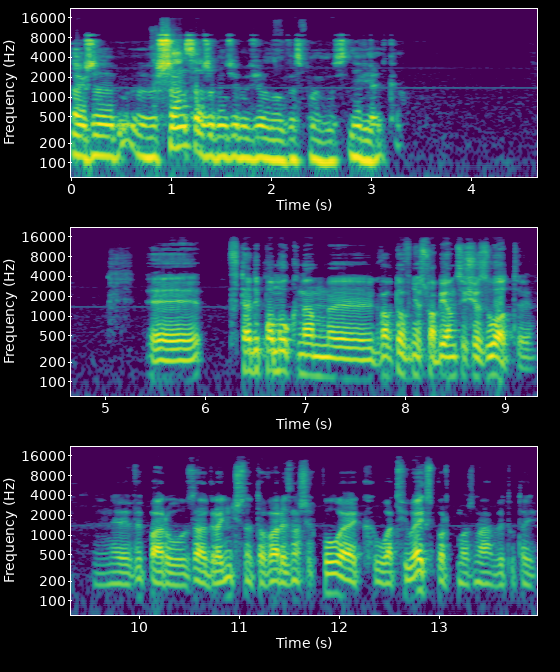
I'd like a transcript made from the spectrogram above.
Także e, szansa, że będziemy Zieloną Wyspą jest niewielka. E, wtedy pomógł nam e, gwałtownie słabiający się złoty. Wyparł zagraniczne towary z naszych półek, ułatwił eksport, można by tutaj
